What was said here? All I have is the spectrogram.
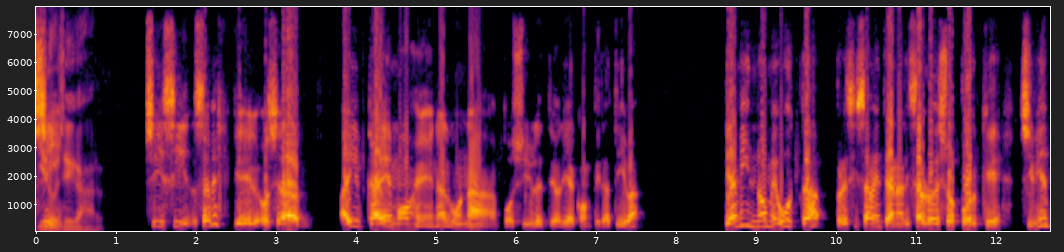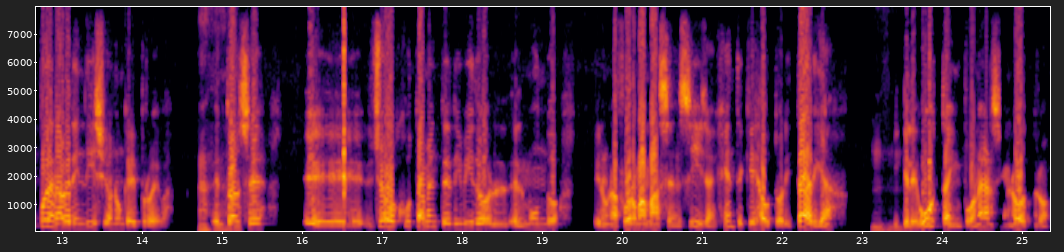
quiero llegar. Sí, sí, sabes que, o sea, ahí caemos en alguna posible teoría conspirativa y a mí no me gusta precisamente analizarlo eso porque si bien pueden haber indicios, nunca hay pruebas. Entonces, eh, yo justamente divido el, mundo en una forma más sencilla, en gente que es autoritaria y que le gusta imponerse al otro,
